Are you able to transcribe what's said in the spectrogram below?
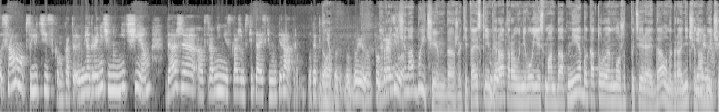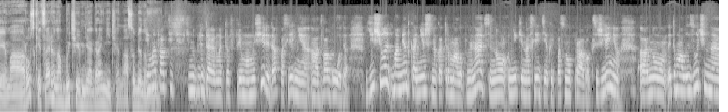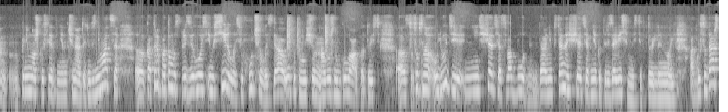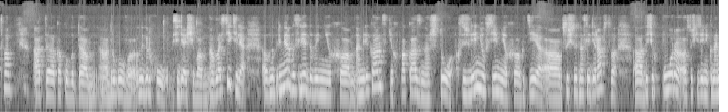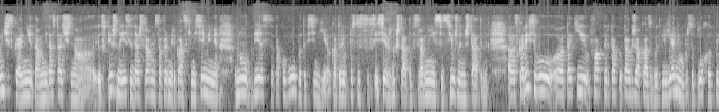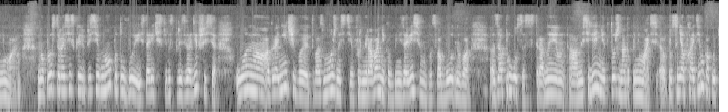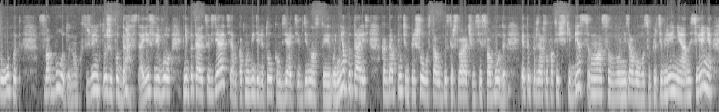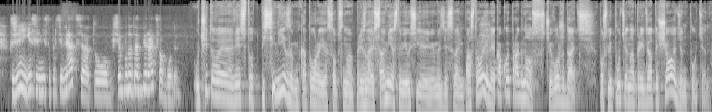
самом абсолютистском, не ограниченном ничем, даже в сравнении, скажем, с китайским императором. Вот это да. меня поразило. Не ограничен обычаем даже. Китайский император, вот. у него есть мандат неба, который он может потерять, да, он ограничен Именно. обычаем, а русский царь, он обычаем не ограничен, особенно... И мы фактически наблюдаем это в прямом эфире, да, в последние а, два года. Еще момент, конечно, который мало упоминается, но некий наследие крепостного права. К сожалению, а, но это мало изучено, понемножку исследования начинают этим заниматься, э, которое потом воспроизвелось и усилилось, ухудшилось да, опытом еще наложенным ГУЛАГа. То есть, э, собственно, люди не ощущают себя свободными, да, они постоянно ощущают себя в некоторой зависимости в той или иной от государства, от э, какого-то другого наверху сидящего властителя. Например, в исследованиях американских показано, что, к сожалению, в семьях, где существует наследие рабства, а, до сих пор а, с точки зрения экономической они там недостаточно успешны, если даже сравнивать с афроамериканскими семьями, но без такого опыта в семье, который просто из северных штатов в сравнении с, с южными штатами. А, скорее всего, такие факторы так, также оказывают влияние, мы просто плохо их понимаем. Но просто российский репрессивный опыт, увы, исторически воспроизводившийся, он ограничивает возможности формирования как бы независимого, свободного запроса со стороны населения. Это тоже надо понимать. Просто необходимо необходим какой-то опыт свободы, но, к сожалению, кто же его даст? А если его не пытаются взять, а, как мы видели, толком взять в 90-е его не пытались, когда Путин пришел и стал быстро сворачивать все свободы, это произошло фактически без массового низового сопротивления населения. К сожалению, если не сопротивляться, то все будут отбирать свободы. Учитывая весь тот пессимизм, который, собственно, признаюсь, совместными усилиями мы здесь с вами построили, какой прогноз, чего ждать? После Путина придет еще один Путин?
